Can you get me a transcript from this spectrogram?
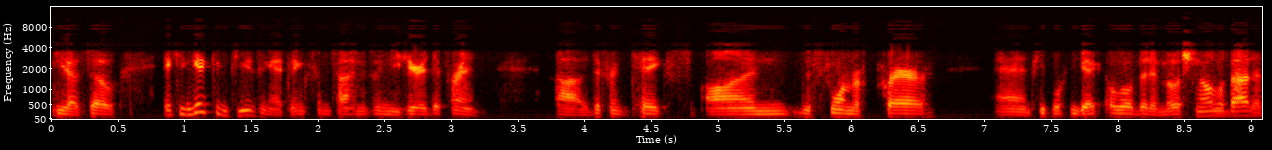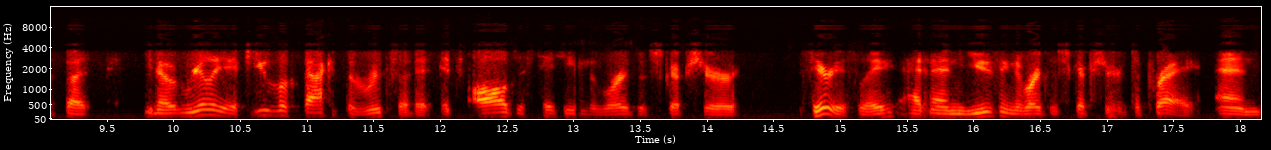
you know, so it can get confusing, I think, sometimes when you hear different, uh, different takes on this form of prayer and people can get a little bit emotional about it. But, you know, really, if you look back at the roots of it, it's all just taking the words of Scripture seriously and then using the words of Scripture to pray. And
